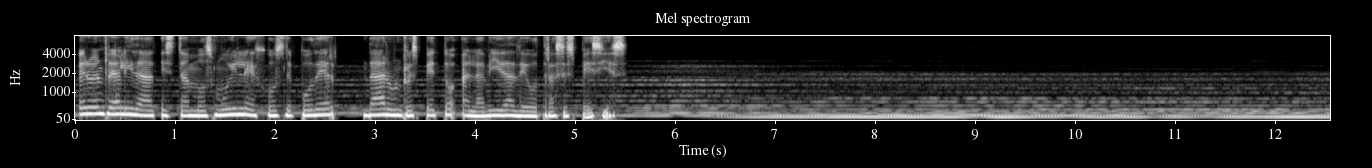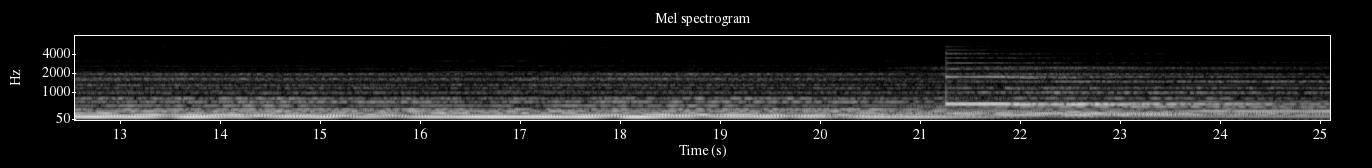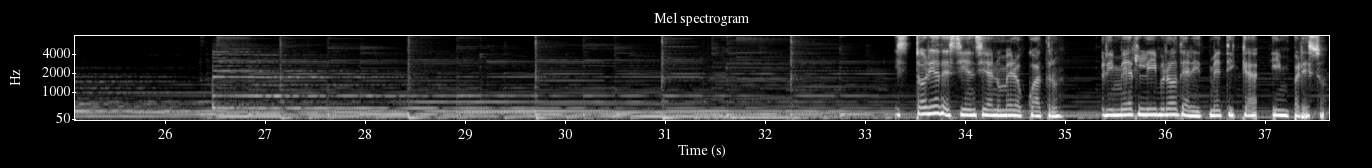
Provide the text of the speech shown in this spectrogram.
pero en realidad estamos muy lejos de poder dar un respeto a la vida de otras especies. Historia de Ciencia número 4. Primer libro de aritmética impreso.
